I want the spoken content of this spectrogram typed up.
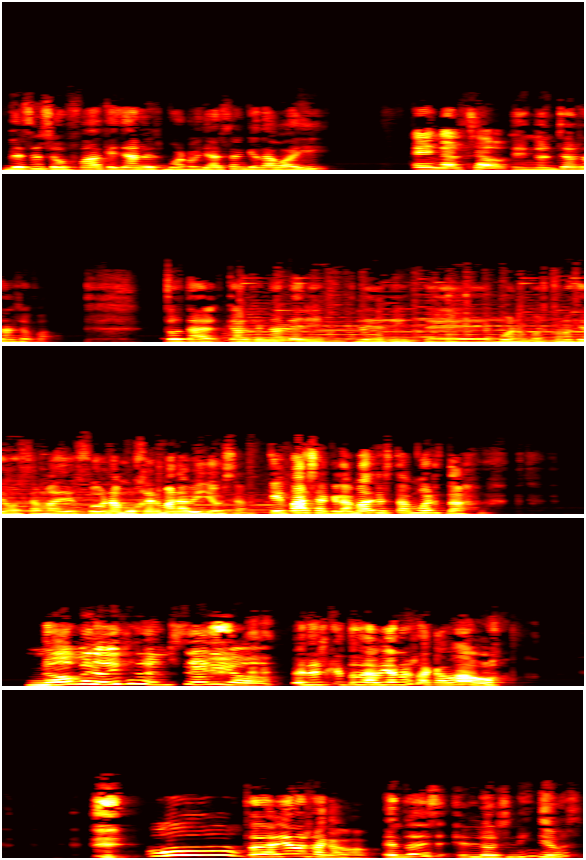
de ese sofá que ya les, bueno, ya se han quedado ahí Enganchados. enganchados al sofá. Total, que al final le, le dice, bueno, pues conocí a vuestra madre, fue una mujer maravillosa. ¿Qué pasa? ¿Que la madre está muerta? No me lo dices en serio. Pero es que todavía no se ha acabado. ¡Oh! Todavía no se ha acabado. Entonces, los niños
